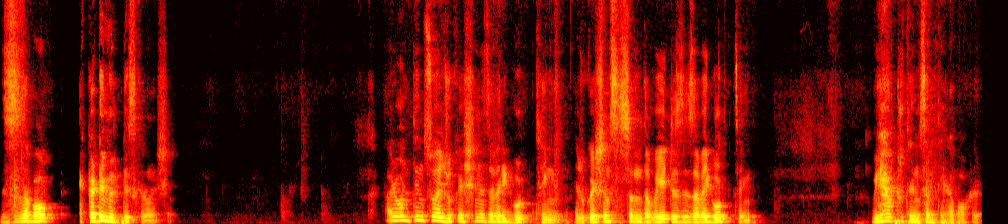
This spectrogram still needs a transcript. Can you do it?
This is about academic discrimination. I don't think so. Education is a very good thing. Education system, the way it is, is a very good thing. We have to think something about it.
